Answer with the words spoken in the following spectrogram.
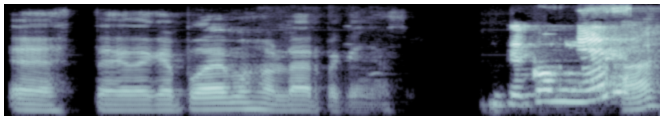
Este, ¿de qué podemos hablar, pequeños? ¿Qué comienza? ¿Ah?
